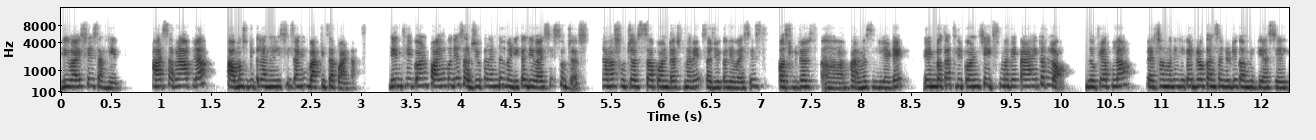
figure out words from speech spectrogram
डिव्हायसेस आहेत हा सगळा आपला फार्मास्युटिकल अनालिसिस आणि बाकीचा पार्ट देन थ्री पॉईंट फाईव्हमध्ये surgical and medical devices sutures तर हा सुचर्सचा पॉईंट असणार आहे surgical devices hospital pharmacy related then बघा थ्री पॉईंट सिक्समध्ये काय आहे तर लॉ जो की आपला त्याच्यामध्ये जे काही ड्रग कन्सल्टेटिव्ह कमिटी असेल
